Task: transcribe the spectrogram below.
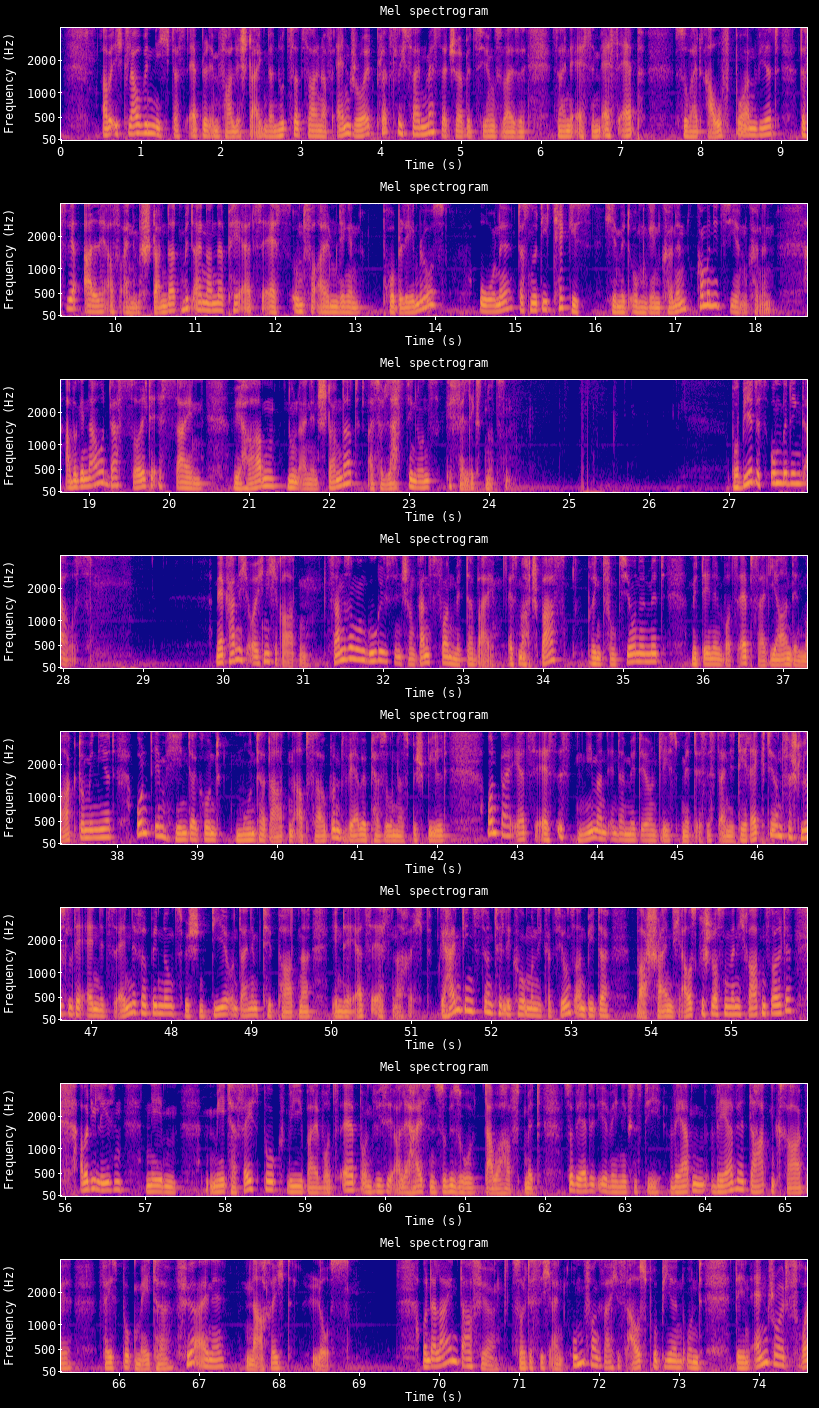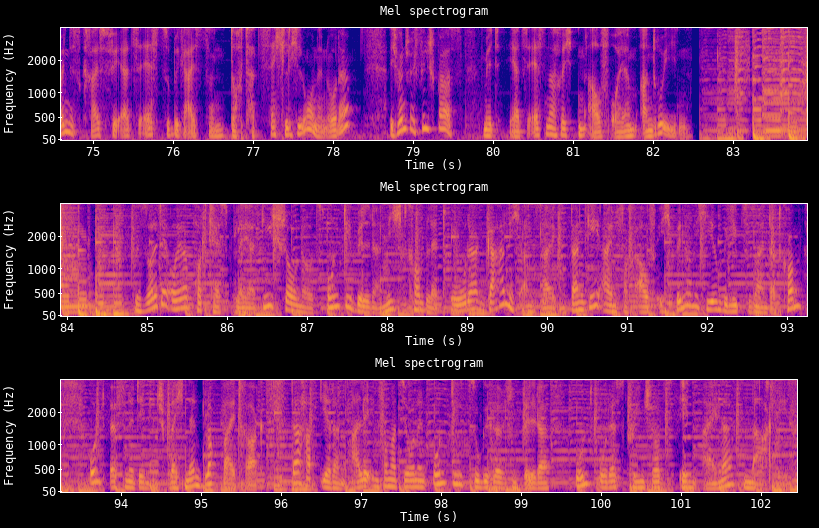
Aber ich glaube nicht, dass Apple im Falle steigender Nutzerzahlen auf Android plötzlich seinen Messenger bzw. seine SMS-App so weit aufbohren wird, dass wir alle auf einem Standard miteinander per RCS und vor allen Dingen problemlos ohne dass nur die Techies hiermit umgehen können, kommunizieren können. Aber genau das sollte es sein. Wir haben nun einen Standard, also lasst ihn uns gefälligst nutzen. Probiert es unbedingt aus. Mehr kann ich euch nicht raten. Samsung und Google sind schon ganz vorn mit dabei. Es macht Spaß, bringt Funktionen mit, mit denen WhatsApp seit Jahren den Markt dominiert und im Hintergrund munter Daten absaugt und Werbepersonas bespielt. Und bei RCS ist niemand in der Mitte und liest mit. Es ist eine direkte und verschlüsselte Ende-zu-Ende-Verbindung zwischen dir und deinem Tipppartner in der RCS-Nachricht. Geheimdienste und Telekommunikationsanbieter wahrscheinlich ausgeschlossen, wenn ich raten sollte, aber die lesen neben Meta Facebook wie bei WhatsApp und wie sie alle heißen sowieso dauerhaft mit. So werdet ihr wenigstens die Werben Werbe Datenkrage Facebook Meta für eine Nachricht los. Und allein dafür sollte sich ein umfangreiches Ausprobieren und den Android-Freundeskreis für RCS zu begeistern doch tatsächlich lohnen, oder? Ich wünsche euch viel Spaß mit RCS-Nachrichten auf eurem Androiden. Sollte euer Podcast-Player die Shownotes und die Bilder nicht komplett oder gar nicht anzeigen, dann geh einfach auf ich bin noch nicht hier um beliebt zu sein.com und öffne den entsprechenden Blogbeitrag. Da habt ihr dann alle Informationen und die zugehörigen Bilder und oder Screenshots in einer Nachlese.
